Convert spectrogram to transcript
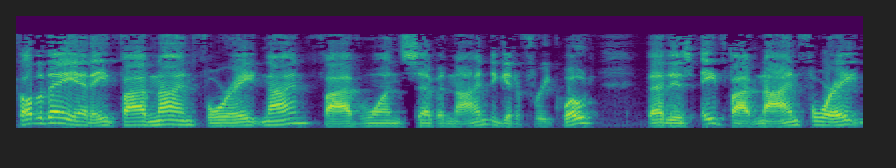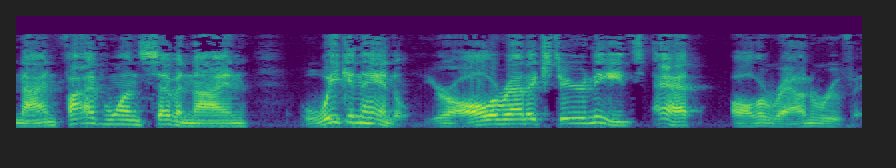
Call today at 859-489-5179 to get a free quote. That is 859-489-5179. We can handle your all around exterior needs at All Around Roofing.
